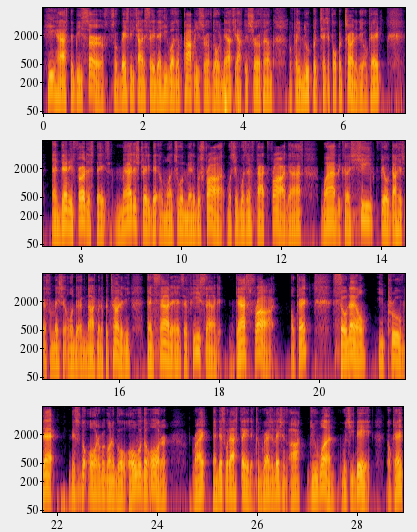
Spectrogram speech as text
he has to be served. So basically trying to say that he wasn't properly served, though now she have to serve him with a new petition for paternity, okay? And then he further states, magistrate didn't want to admit it was fraud, which it was in fact fraud, guys. Why? Because she filled out his information on the acknowledgement of paternity and signed it as if he signed it. That's fraud, okay? So now he proved that. This is the order. We're going to go over the order, right? And this is what I stated. Congratulations, Ak, you won, which he did. Okay,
